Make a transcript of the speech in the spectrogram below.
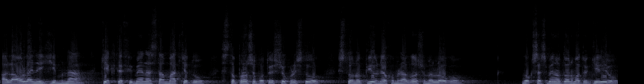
αλλά όλα είναι γυμνά και εκτεθειμένα στα μάτια Του στο πρόσωπο του Ιησού Χριστού στον οποίο έχουμε να δώσουμε λόγο Δοξασμένο το όνομα του Κυρίου.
